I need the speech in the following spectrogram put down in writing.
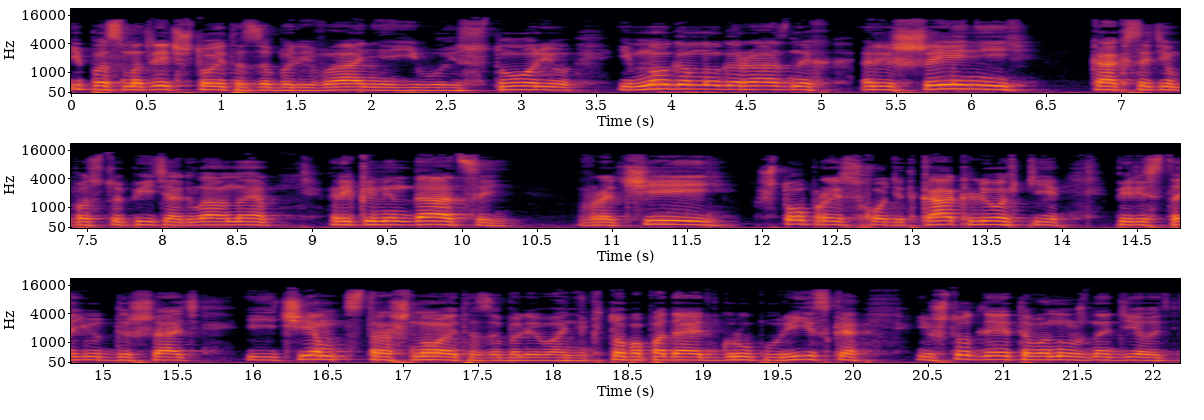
и посмотреть, что это заболевание, его историю и много-много разных решений как с этим поступить, а главное рекомендаций врачей, что происходит, как легкие перестают дышать и чем страшно это заболевание, кто попадает в группу риска и что для этого нужно делать.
